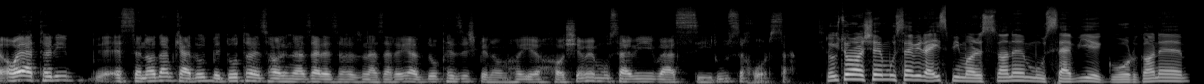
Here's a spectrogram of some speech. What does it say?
آقای عطاری استنادم کرده بود به دو تا اظهار نظر اظهار نظرهایی از دو پزشک به نامهای هاشم موسوی و سیروس خورسن دکتر هاشم موسوی رئیس بیمارستان موسوی گرگان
